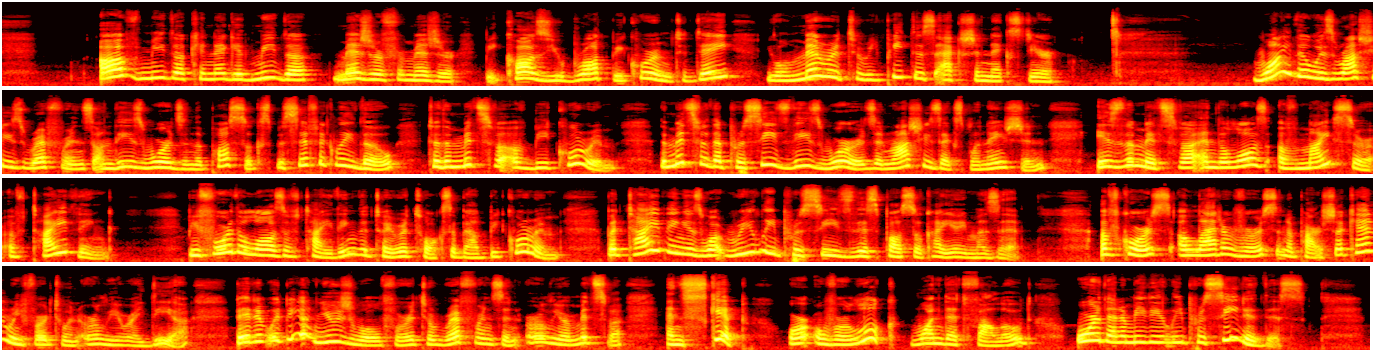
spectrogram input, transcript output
of Mida Keneged Mida, measure for measure. Because you brought Bikurim today, you will merit to repeat this action next year. Why, though, is Rashi's reference on these words in the Pasuk, specifically, though, to the mitzvah of Bikurim? The mitzvah that precedes these words in Rashi's explanation is the mitzvah and the laws of Meiser, of tithing. Before the laws of tithing, the Torah talks about Bikurim, but tithing is what really precedes this Pasuk Hayim Hazeh. Of course, a latter verse in a parsha can refer to an earlier idea, but it would be unusual for it to reference an earlier mitzvah and skip or overlook one that followed or that immediately preceded this.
